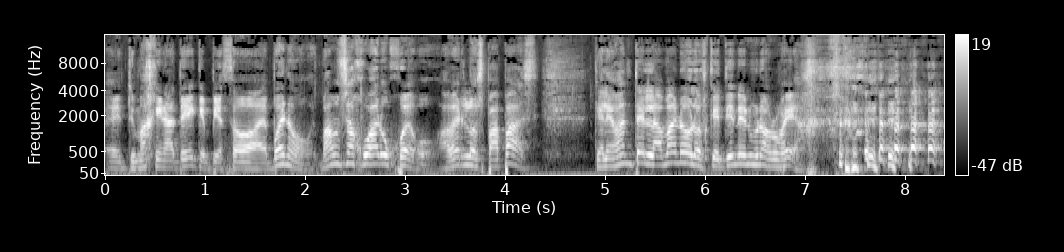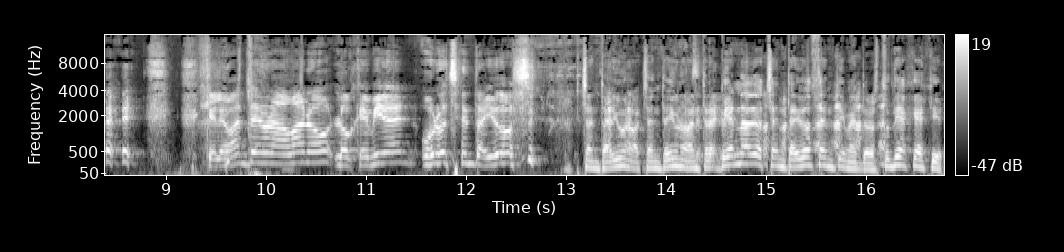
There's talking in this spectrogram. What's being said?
eh, tú imagínate que empiezo a. Bueno, vamos a jugar un juego. A ver, los papás. Que levanten la mano los que tienen una Orbea. que levanten una mano los que miden un 82. 81, 81, entrepierna de 82 centímetros. Tú tienes que decir,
